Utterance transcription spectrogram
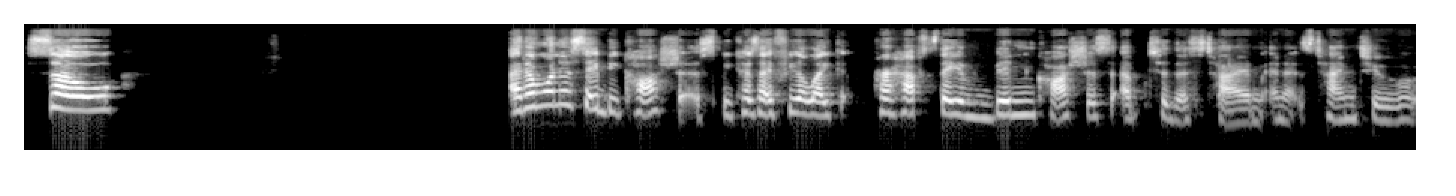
So I don't want to say be cautious because I feel like perhaps they have been cautious up to this time and it's time to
